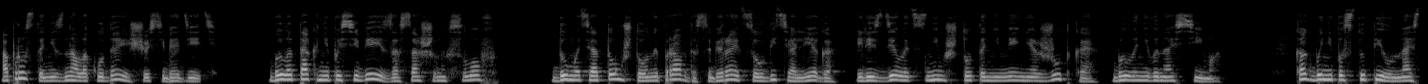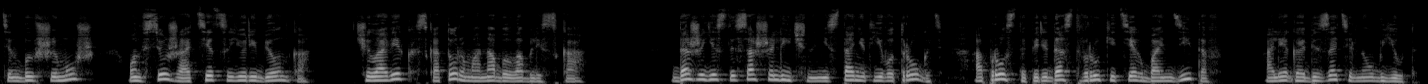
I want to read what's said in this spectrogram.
а просто не знала, куда еще себя деть. Было так не по себе из-за Сашиных слов. Думать о том, что он и правда собирается убить Олега или сделать с ним что-то не менее жуткое, было невыносимо. Как бы ни поступил Настин бывший муж, он все же отец ее ребенка – Человек, с которым она была близка. Даже если Саша лично не станет его трогать, а просто передаст в руки тех бандитов, Олега обязательно убьют.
